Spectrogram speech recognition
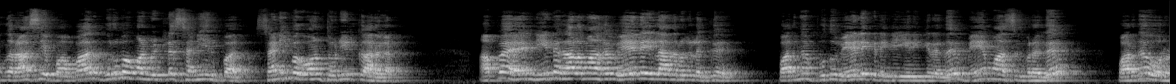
உங்க ராசியை பார்ப்பார். குரு பகவான் வீட்டில் சனி இருப்பார். சனி பகவான் தொழில்காரகன். அப்ப நீண்ட காலமாக வேலை இல்லாதவர்களுக்கு பாருங்க புது வேலை கிடைக்க இருக்கிறது. மே மாசத்துக்கு பிறகு பாருங்க ஒரு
